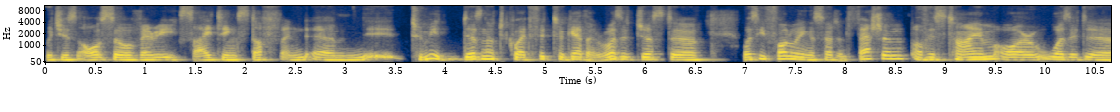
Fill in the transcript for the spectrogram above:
which is also very exciting stuff. And um, to me, it does not quite fit together. Was it just, uh, was he following a certain fashion of his time, or was it a,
